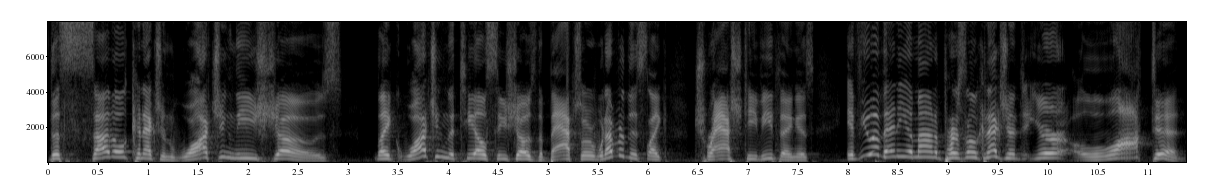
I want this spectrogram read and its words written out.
the subtle connection. Watching these shows, like watching the TLC shows, The Bachelor, whatever this like trash TV thing is. If you have any amount of personal connection, you're locked in.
